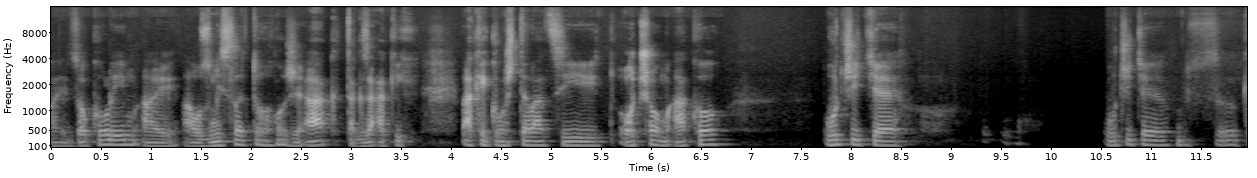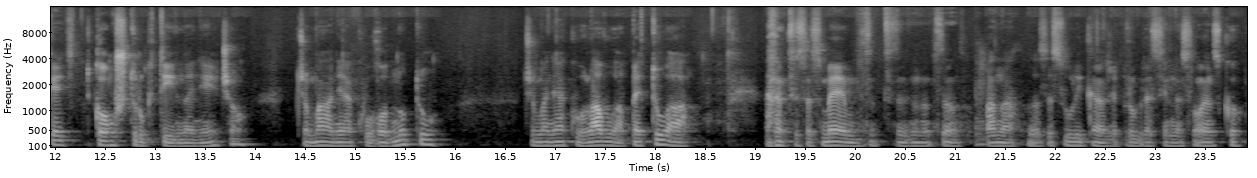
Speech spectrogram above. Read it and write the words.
aj s okolím, aj, a o zmysle toho, že ak, tak za akých, v akej konštelácii, o čom, ako. Určite, určite keď konštruktívne niečo, čo má nejakú hodnotu, čo má nejakú hlavu a petu a to sa smejem pána zase Sulika, že progresívne Slovensko.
